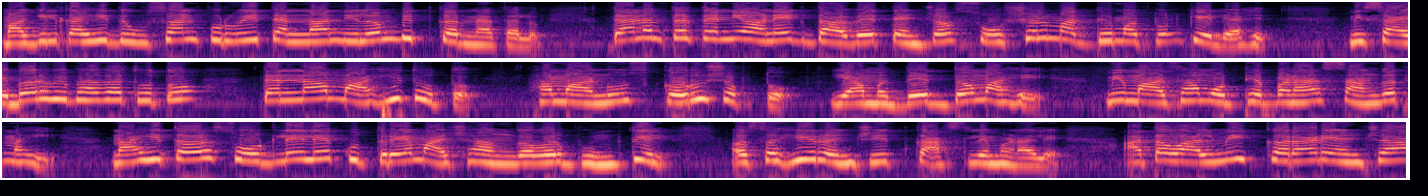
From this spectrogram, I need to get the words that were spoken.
मागील काही दिवसांपूर्वी त्यांना निलंबित करण्यात आलं. त्यानंतर त्यांनी अनेक दावे त्यांच्या सोशल माध्यमातून केले आहेत. मी सायबर विभागात होतो त्यांना माहीत होतं. हा माणूस करू शकतो. यामध्ये दम आहे. मी माझा मोठेपणा सांगत नाही. नाहीतर सोडलेले कुत्रे माझ्या अंगावर भुंकतील असंही रणजित कासले म्हणाले. आता वाल्मिक कराड यांच्या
